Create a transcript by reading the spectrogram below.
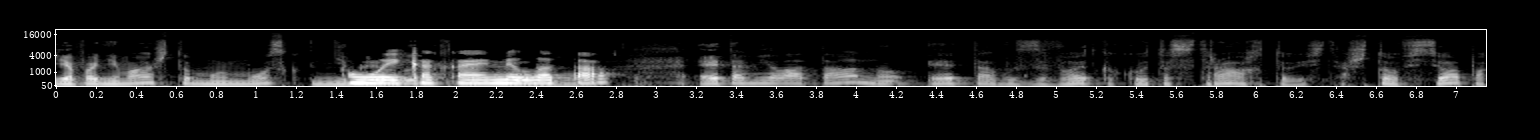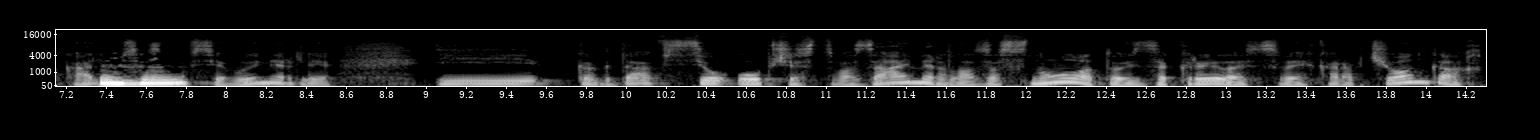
я понимаю, что мой мозг не Ой, какая милота. Это милота, но это вызывает какой-то страх. То есть, а что, все, апокалипсис, угу. мы все вымерли. И когда все общество замерло, заснуло, то есть закрылось в своих коробчонках,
